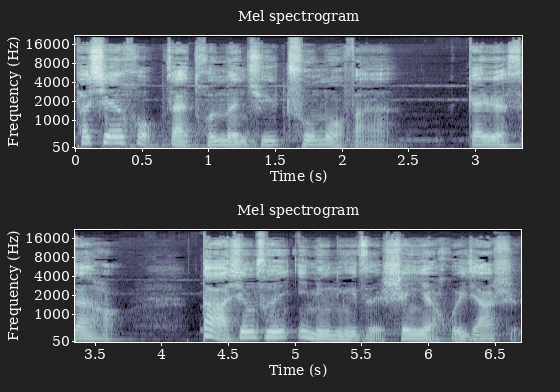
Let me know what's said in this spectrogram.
他先后在屯门区出没犯案。该月三号。大兴村一名女子深夜回家时，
